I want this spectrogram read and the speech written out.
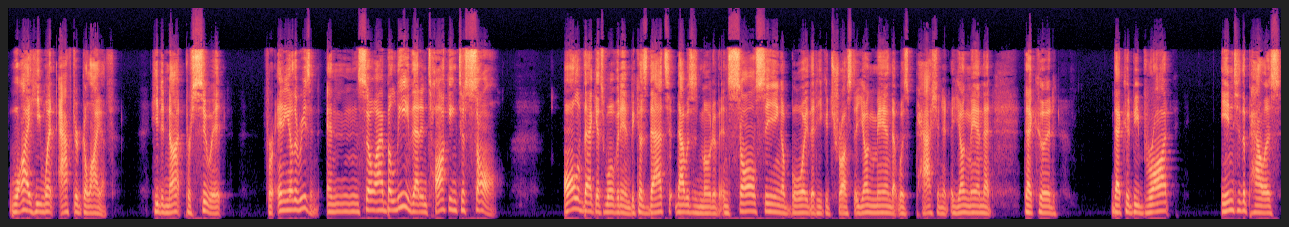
why he went after Goliath. He did not pursue it for any other reason. And so I believe that in talking to Saul, all of that gets woven in because that's that was his motive and Saul seeing a boy that he could trust a young man that was passionate a young man that that could that could be brought into the palace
